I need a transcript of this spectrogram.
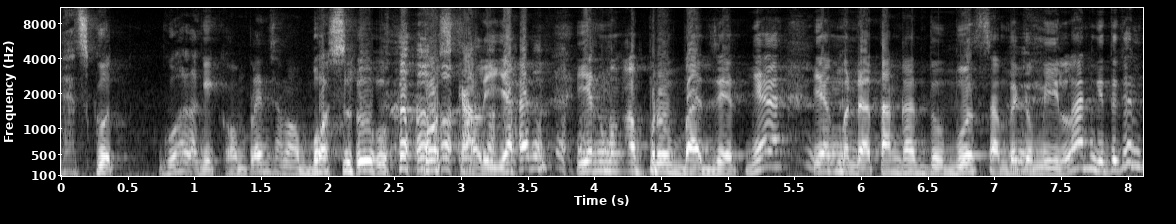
that's good gua lagi komplain sama bos lu. Bos kalian yang mengapprove budgetnya yang mendatangkan tuh booth sampai ke Milan gitu kan.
